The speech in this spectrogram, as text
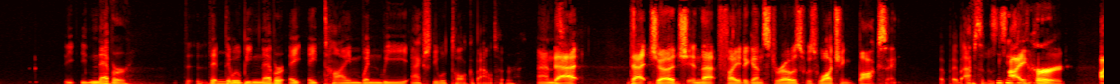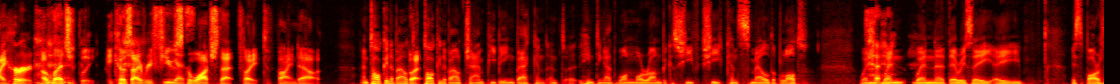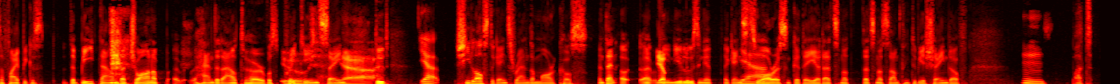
y- y- never. th- th- Hmm. There will be never a, a time when we actually will talk about her. And That that judge in that fight against Rose was watching boxing. absolutely, I heard. I heard allegedly because I refused Yes. to watch that fight to find out. and talking about But- talking about Champy being back and, and uh, hinting at one more run because she she can smell the blood when when when uh, there is a a a Sparta fight because the beatdown that Joanna uh, handed out to her was pretty Dude, insane, yeah. dude. yeah. she lost against Randa Markos, and then uh, I Yep. mean you losing it against Yeah. Suarez and Gadelha. That's not that's not something to be ashamed of. But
